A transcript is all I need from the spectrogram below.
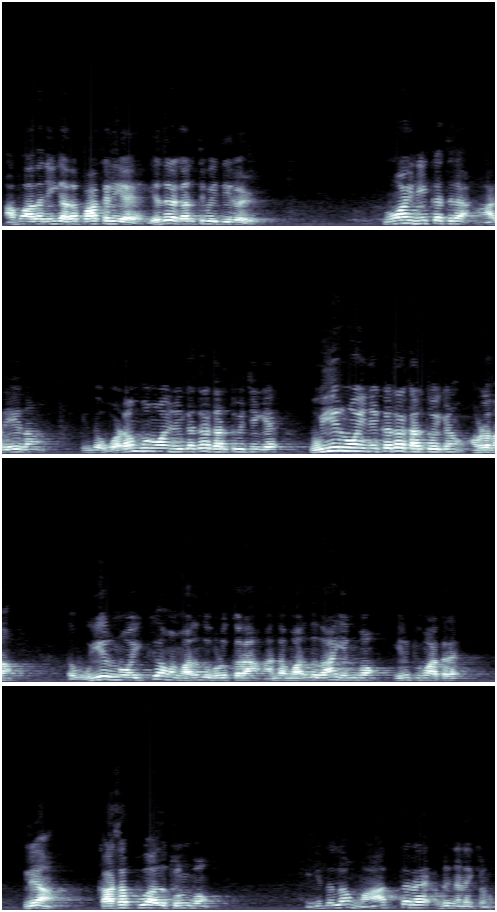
அப்போ அதை நீங்க அதை பார்க்கலையே. எதுல கருத்து வைத்தீர்கள். நோய் நீக்கத்துல அதே தான் இந்த உடம்பு நோய் நீக்கத்துல கருத்து வச்சீங்க. உயிர் நோய் நீக்கத்துல கருத்து வைக்கணும். அவ்வளவுதான். இந்த உயிர் நோய்க்கு அவன் மருந்து கொடுக்கறான். அந்த மருந்து தான் இன்பம் இனிப்பு மாத்திரை. இல்லையா? கசப்பு அது துன்பம். இதெல்லாம் மாத்திரை அப்படின்னு நினைக்கணும்.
